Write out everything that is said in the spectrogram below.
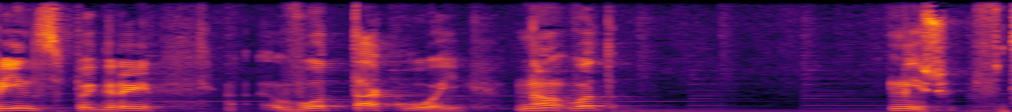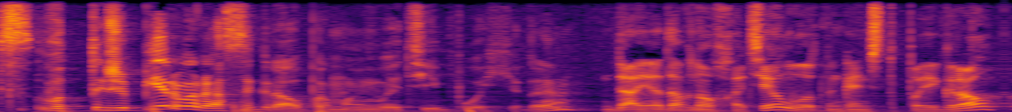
принцип игры вот такой. Но вот, Миш, вот ты же первый раз играл, по-моему, в эти эпохи, да? Да, я давно хотел, вот наконец-то поиграл.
